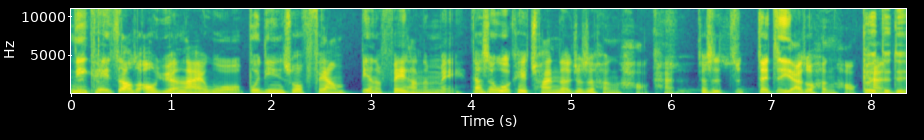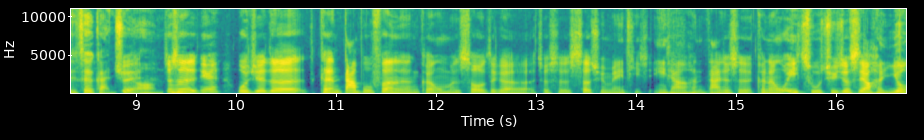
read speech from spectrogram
你可以以知道说，哦，原来我不一定说非常变得非常的美，但嗯是我可以穿的就是很好看，就是对对自己来说很好看。对对对，这个感觉就是因为我觉得可能大部分人，可能我们受这个就是社群媒体影响很大，就是可能我一出去就是要很用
